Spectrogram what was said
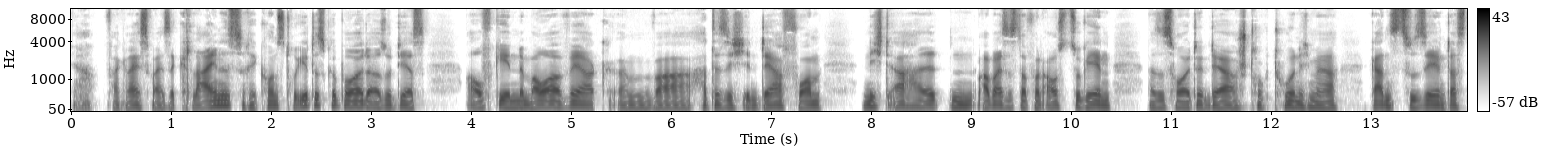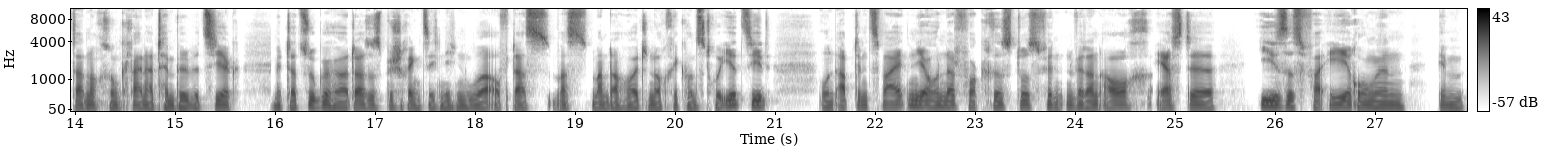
ja, vergleichsweise kleines, rekonstruiertes Gebäude. Also das aufgehende Mauerwerk ähm, war, hatte sich in der Form nicht erhalten, aber es ist davon auszugehen, dass es heute in der Struktur nicht mehr ganz zu sehen, dass da noch so ein kleiner Tempelbezirk mit dazugehört. Also es beschränkt sich nicht nur auf das, was man da heute noch rekonstruiert sieht. Und ab dem zweiten Jahrhundert vor Christus finden wir dann auch erste Isis-Verehrungen im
